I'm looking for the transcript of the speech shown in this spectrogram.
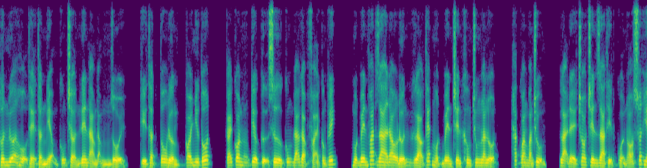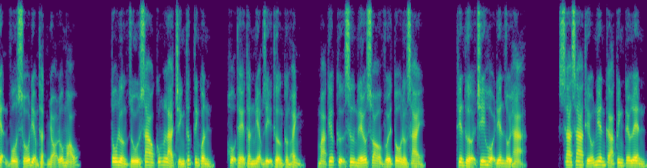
hơn nữa hộ thể thần niệm cũng trở nên ảm đạm rồi kỳ thật tô đường coi như tốt, cái con kia cự sư cũng đã gặp phải công kích, một bên phát ra đau đớn gào thét một bên trên không trung lan lộn, hắc quang bắn trụm, lại để cho trên da thịt của nó xuất hiện vô số điểm thật nhỏ lỗ máu. Tô đường dù sao cũng là chính thức tinh quân, hộ thể thần niệm dị thường cường hành, mà kia cự sư nếu so với tô đường sai, thiên thừa chi hội điên rồi hả? Xa xa thiếu niên cả kinh kêu lên,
